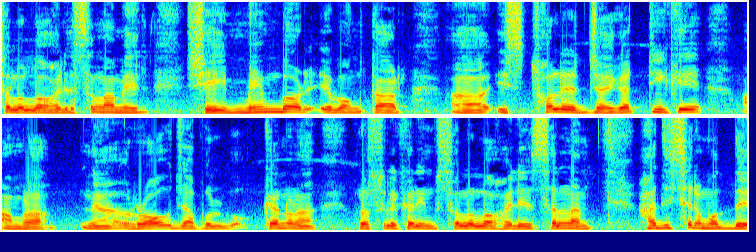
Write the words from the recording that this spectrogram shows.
সাল্লামের সেই মেম্বার এবং তার স্থলের জায়গাটিকে আমরা রওজা বলব। কেননা রসুল করিম সাল্লাহ সাল্লাম হাদিসের মধ্যে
